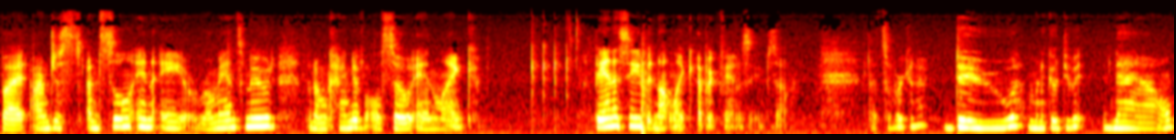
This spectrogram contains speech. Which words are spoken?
But I'm just, I'm still in a romance mood, but I'm kind of also in like fantasy, but not like epic fantasy. So that's what we're gonna do. I'm gonna go do it now,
